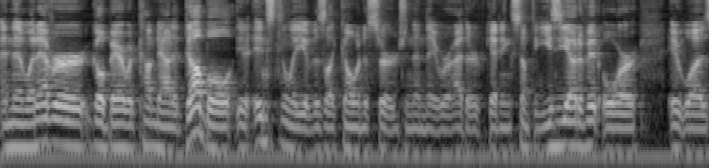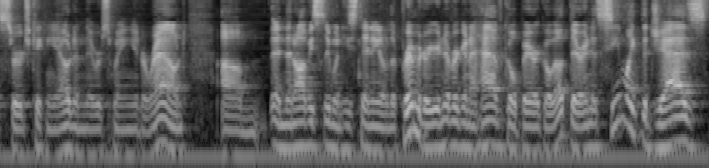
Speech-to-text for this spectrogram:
and then whenever Gobert would come down to double, know, instantly it was like going to Serge, and then they were either getting something easy out of it, or it was Serge kicking out and they were swinging it around. Um, and then obviously when he's standing on the perimeter, you're never going to have Gobert go out there, and it seemed like the Jazz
